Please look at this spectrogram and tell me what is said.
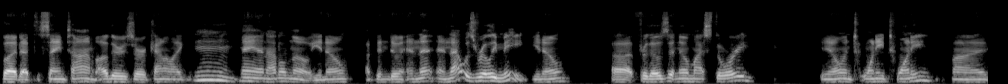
but at the same time others are kind of like mm, man i don't know you know i've been doing and that and that was really me you know uh, for those that know my story you know in 2020 my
